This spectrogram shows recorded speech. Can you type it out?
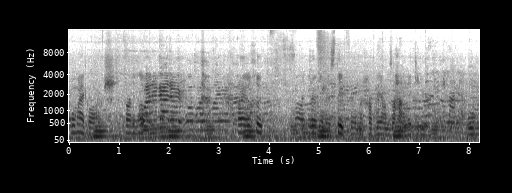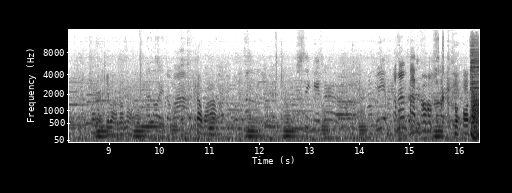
โอ้ my gosh ตอนนี้เราตอนนี้ก็คือ ตอนนี้เราอยู่ในสตรีทฟู้ดนะคะพยายามจะหาอะไรกินอยู่กินร้านไหนก็อยากกินร้านนั้นหน่อยอร่อยแต่ว่าแต่ว่าซิกเนเจอร์วิห้ามตัดออกเขาออเดอร์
